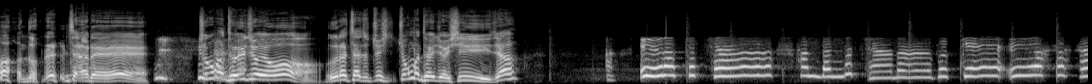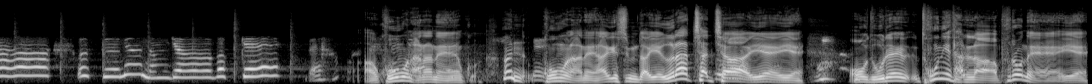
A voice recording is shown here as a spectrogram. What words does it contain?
노래를 잘해. 조금만 더 해줘요. 으라차자 조금만 더 해줘요. 시작. 아, 으라차차 한 번 더 참아볼게 으아하하 웃으며 넘겨볼게 네. 아, 고음은 안 하네. 고- 네. 고음은 안 해. 알겠습니다. 예, 으라차차. 예, 예. 어, 노래 톤이 달라. 프로네. 예.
